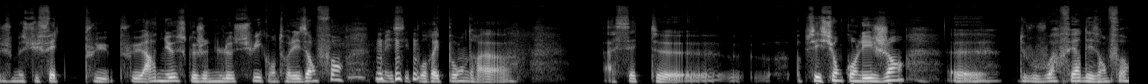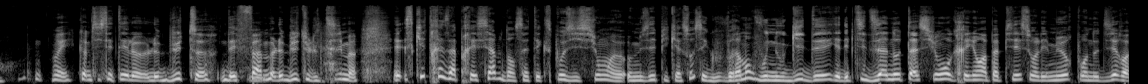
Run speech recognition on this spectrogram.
je me suis faite plus plus hargneuse que je ne le suis contre les enfants, mais c'est pour répondre à à cette euh, obsession qu'ont les gens euh, de vous voir faire des enfants. Oui, comme si c'était le, le but des femmes, le but ultime. Et ce qui est très appréciable dans cette exposition euh, au musée Picasso, c'est que vraiment vous nous guidez. Il y a des petites annotations au crayon à papier sur les murs pour nous dire euh,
